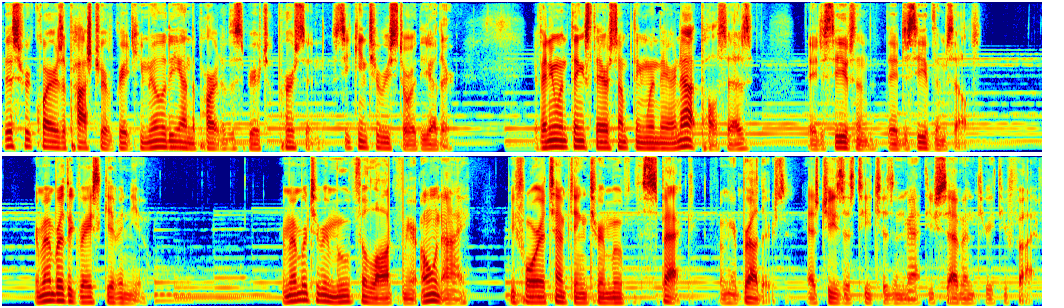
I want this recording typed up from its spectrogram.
This requires a posture of great humility on the part of the spiritual person, seeking to restore the other. If anyone thinks they are something when they are not, Paul says, they deceive them, they deceive themselves. Remember the grace given you. Remember to remove the log from your own eye before attempting to remove the speck from your brother's, as Jesus teaches in Matthew 7 3 through 5.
